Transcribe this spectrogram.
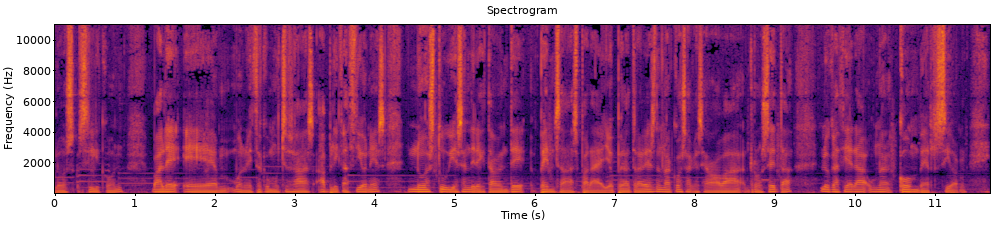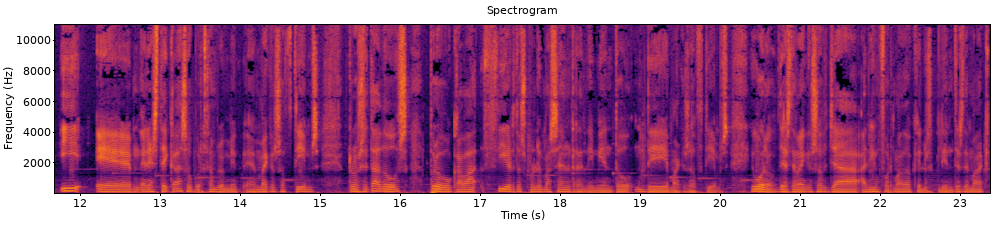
los silicon, ¿vale? Eh, bueno, hizo que muchas aplicaciones no estuviesen directamente pensadas para ello, pero a través de una cosa que se llamaba Rosetta, lo que hacía era una conversión. Y eh, en este caso, por ejemplo, en Microsoft Teams, Rosetta 2 provocaba ciertos problemas en el rendimiento de Microsoft Teams. Y bueno, desde Microsoft ya han informado que los clientes de Mac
